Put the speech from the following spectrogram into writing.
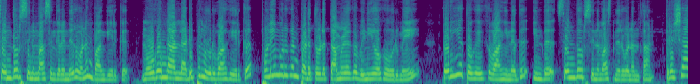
செந்தூர் சினிமாஸ்ங்கிற நிறுவனம் வாங்கியிருக்கு. மோகன்லால் நடிப்பில் உருவாகி இருக்க புலிமுருகன் படத்தோட தமிழக விநியோக உரிமையை பெரிய தொகைக்கு வாங்கினது இந்த செந்தூர் சினிமாஸ் நிறுவனம் தான் த்ரிஷா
